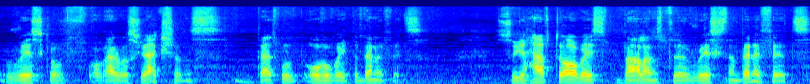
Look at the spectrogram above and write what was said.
risk of, of adverse reactions, that will overweight the benefits. So you have to always balance the risks and benefits.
